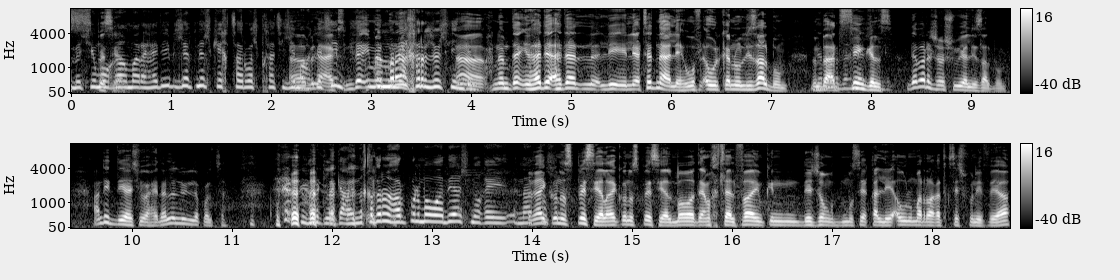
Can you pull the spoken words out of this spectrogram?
ماشي مغامرة هذه بزاف الناس كيختاروا الاستراتيجية آه، marketing دائماً كل مره كنا- يخرجوا single آه حنا دائما هذا هذا اللي اعتدنا عليه هو في الأول كانوا les albums من بعد ال singles دابا رجعوا شوية les albums عندي ديها شي واحد على اللي قلتها. يبارك لك يعني نقدروا نعرفوا المواضيع شنو غي؟ غيكونوا سبيسيال غيكونوا سبيسيال مواضيع مختلفة يمكن دي جون الموسيقى اللي أول مرة غتكتشفوني فيها.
